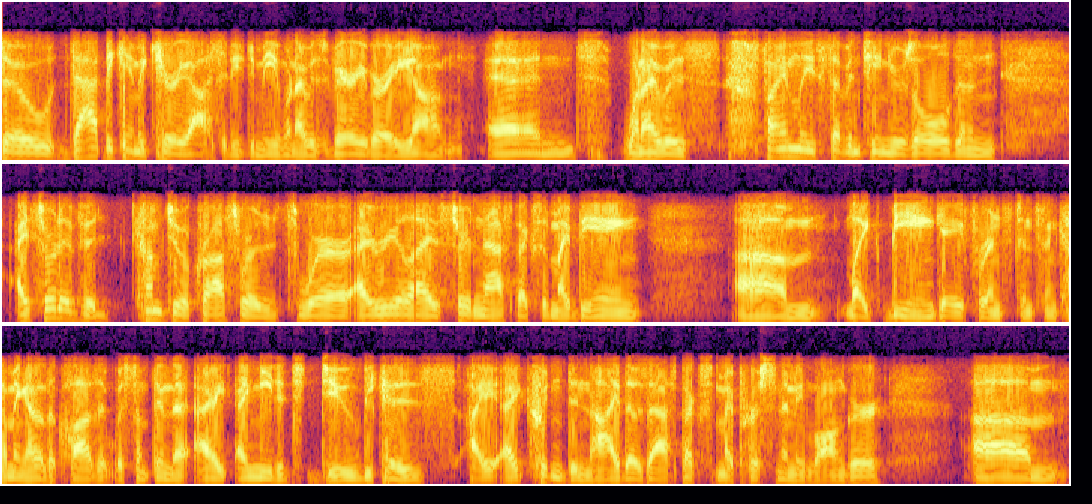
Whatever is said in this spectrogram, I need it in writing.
so that became a curiosity to me when I was very, very young. And when I was finally 17 years old, and I sort of had come to a crossroads where I realized certain aspects of my being, um, like being gay, for instance, and coming out of the closet was something that I, I needed to do because I, I couldn't deny those aspects of my person any longer. Um,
